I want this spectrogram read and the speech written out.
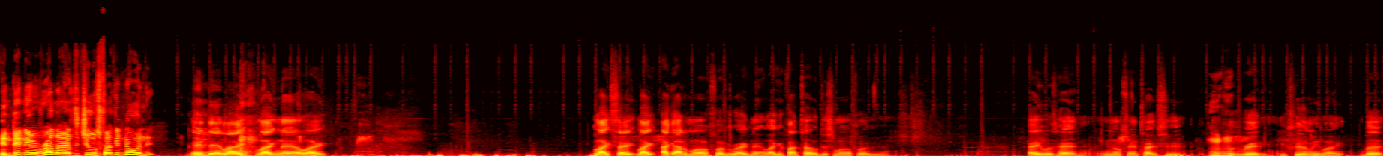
and didn't even realize that you was fucking doing it. And then like like now like like say like I got a motherfucker right now. Like if I told this motherfucker, hey, what's happening? You know what I'm saying? Type shit. Mm-hmm. Motherfucker ready. You feel me? Like, but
